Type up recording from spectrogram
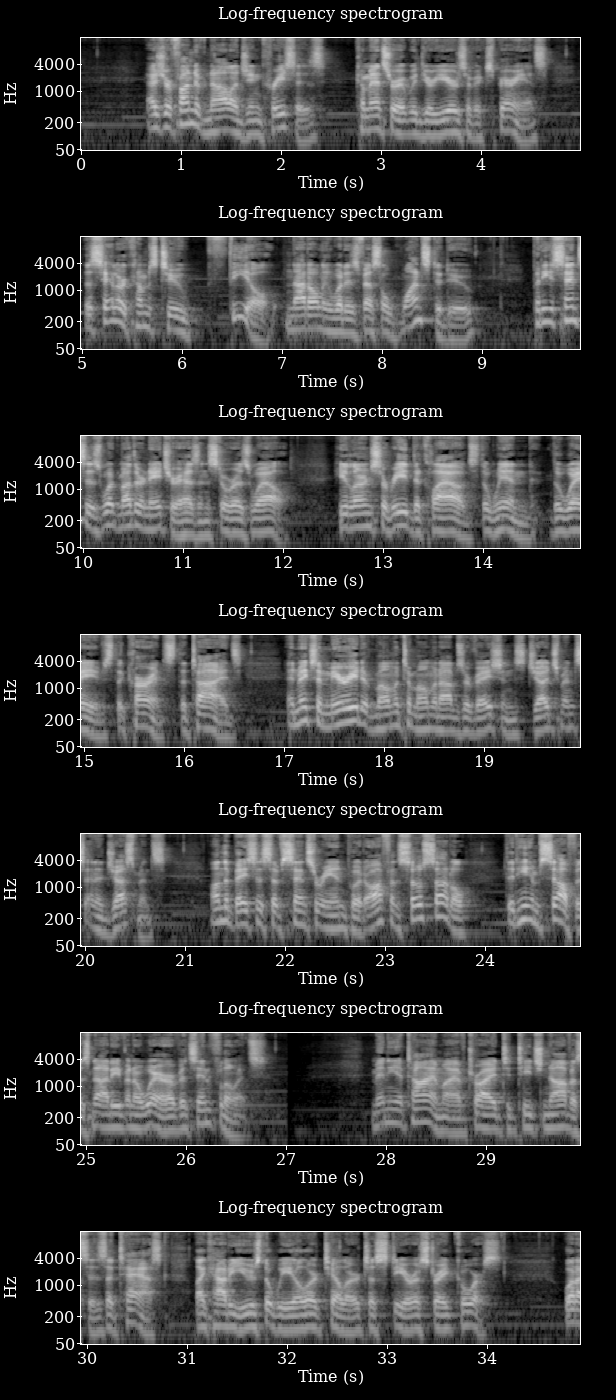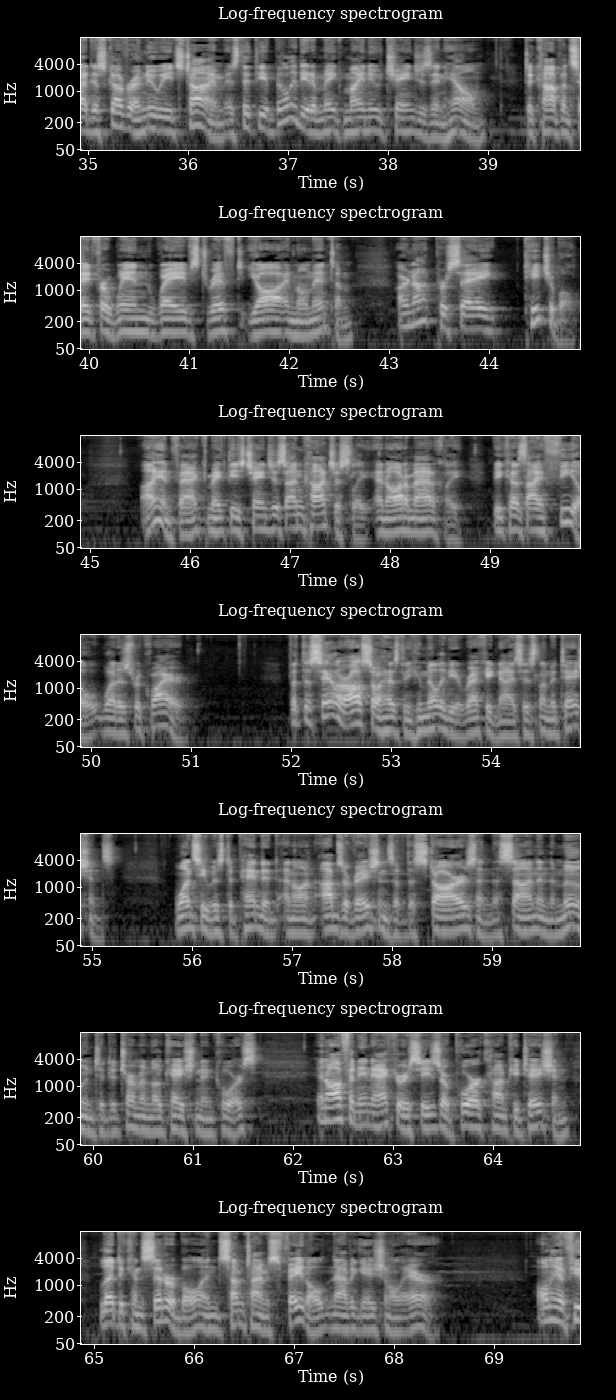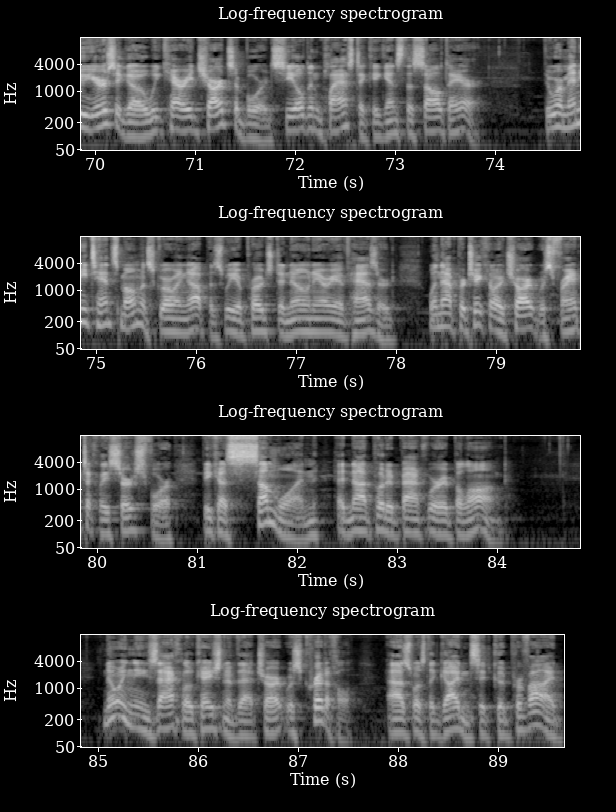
As your fund of knowledge increases, commensurate with your years of experience, the sailor comes to feel not only what his vessel wants to do, but he senses what Mother Nature has in store as well. He learns to read the clouds, the wind, the waves, the currents, the tides, and makes a myriad of moment to moment observations, judgments, and adjustments on the basis of sensory input, often so subtle that he himself is not even aware of its influence. Many a time I have tried to teach novices a task like how to use the wheel or tiller to steer a straight course. What I discover anew each time is that the ability to make minute changes in helm, to compensate for wind, waves, drift, yaw, and momentum, are not per se teachable. I, in fact, make these changes unconsciously and automatically because I feel what is required. But the sailor also has the humility to recognize his limitations. Once he was dependent on observations of the stars and the sun and the moon to determine location and course, and often inaccuracies or poor computation led to considerable and sometimes fatal navigational error. Only a few years ago, we carried charts aboard sealed in plastic against the salt air. There were many tense moments growing up as we approached a known area of hazard when that particular chart was frantically searched for because someone had not put it back where it belonged. Knowing the exact location of that chart was critical, as was the guidance it could provide.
